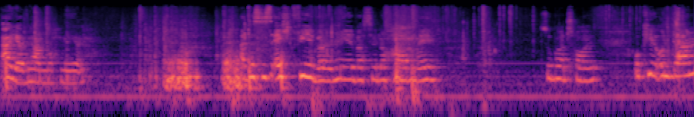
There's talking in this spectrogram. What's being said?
Ah ja, wir haben noch Mehl. Ah, das ist echt viel Mehl, was wir noch haben, ey. Super toll. Okay, und dann.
